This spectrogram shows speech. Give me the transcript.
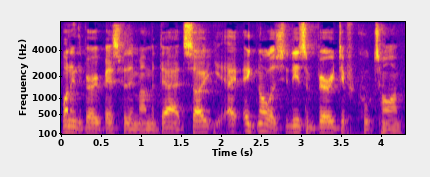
wanting the very best for their mum and dad. So acknowledge it is a very difficult time.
